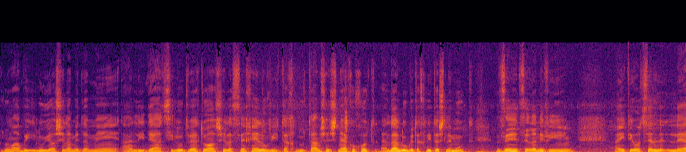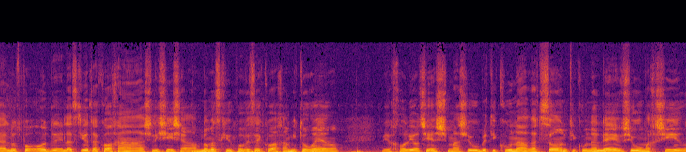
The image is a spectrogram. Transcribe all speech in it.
כלומר בעילויו של המדמה עד לידי האצילות והתואר של השכל ובהתאחדותם של שני הכוחות הללו בתכלית השלמות. זה אצל הנביאים. הייתי רוצה להעלות פה עוד, להזכיר את הכוח השלישי שהרב לא מזכיר פה וזה כוח המתעורר ויכול להיות שיש משהו בתיקון הרצון, תיקון הלב שהוא מכשיר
